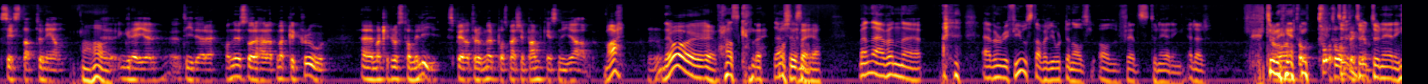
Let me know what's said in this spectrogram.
sista turnén eh, grejer eh, tidigare. Och nu står det här att Mötley Crüe, eh, Mötley Crües Tommy Lee spelar trummor på Smashing Pumpkins nya album. Va? Det var eh, överraskande, Där måste jag säga. Men även, äh, även Refused har väl gjort en avsl- avskedsturnering. Eller Turnén. Ja, två, stycken. tu- turnering.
